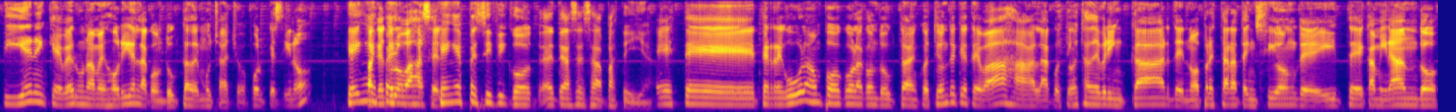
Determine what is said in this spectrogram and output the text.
tienen que ver una mejoría en la conducta del muchacho, porque si no, ¿Qué en ¿para qué tú lo vas a hacer? ¿Qué en específico eh, te hace esa pastilla? Este, te regula un poco la conducta en cuestión de que te baja, la cuestión está de brincar, de no prestar atención, de irte caminando,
